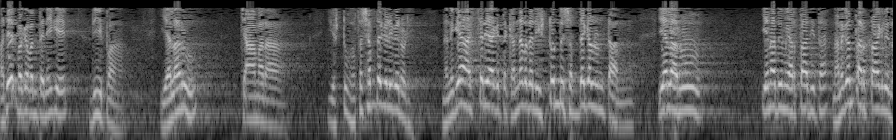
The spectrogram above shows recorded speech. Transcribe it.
ಅದೇ ಭಗವಂತನಿಗೆ ದೀಪ. ಎಲ್ಲರೂ ಚಾಮರ. ಎಷ್ಟು ಹೊಸ ಶಬ್ದಗಳಿವೆ ನೋಡಿ. ನನಗೇ ಆಶ್ಚರ್ಯ ಆಗುತ್ತೆ. ಕನ್ನಡದಲ್ಲಿ ಇಷ್ಟೊಂದು ಶಬ್ದಗಳುಂಟ ಎಲ್ಲರೂ ಏನಾದ್ರೂ ನಿಮಗೆ ಅರ್ಥ ಆದೀತಾ? ನನಗಂತೂ ಅರ್ಥ ಆಗಲಿಲ್ಲ.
